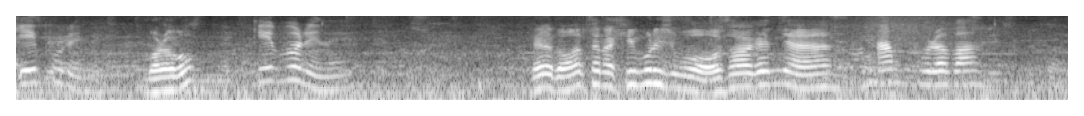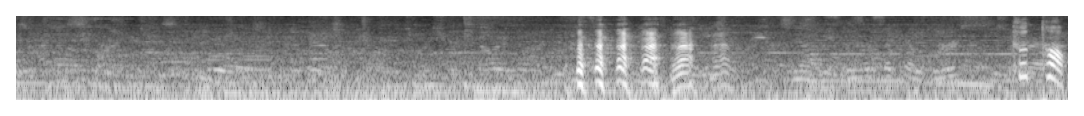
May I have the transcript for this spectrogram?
끼부리네. 뭐라고? 끼부리네. 내가 너한테나 키부리지 뭐 어서 하겠냐? 아, 물어봐. 투턱.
